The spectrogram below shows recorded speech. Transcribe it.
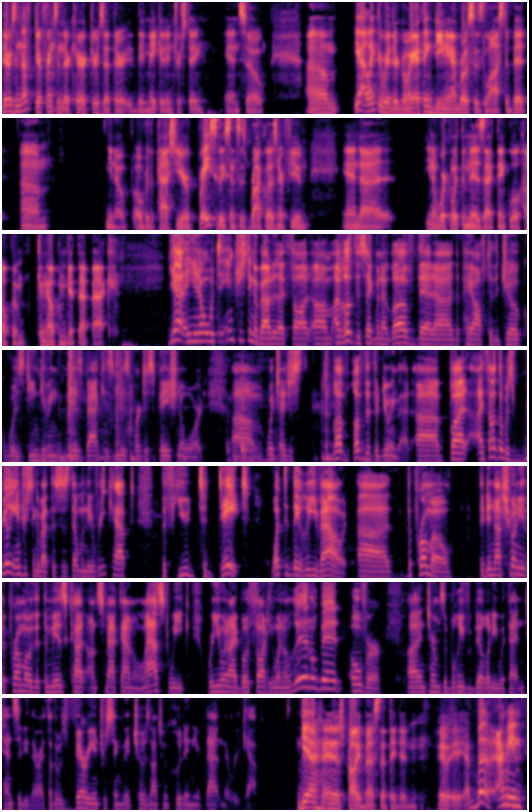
there's enough difference in their characters that they they make it interesting, and so um, yeah, I like the way they're going. I think Dean Ambrose has lost a bit, um, you know, over the past year, basically since his Brock Lesnar feud, and uh, you know, working with the Miz, I think will help him can help him get that back. Yeah, and you know what's interesting about it, I thought, um, I love the segment. I love that uh, the payoff to the joke was Dean giving the Miz back his Miz participation award, um, which I just love love that they're doing that. Uh, but I thought that was really interesting about this is that when they recapped the feud to date, what did they leave out? Uh, the promo. They did not show any of the promo that the Miz cut on SmackDown last week, where you and I both thought he went a little bit over uh, in terms of believability with that intensity there. I thought that was very interesting. They chose not to include any of that in their recap. Yeah, and it's probably best that they didn't. It, it, but I mean,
